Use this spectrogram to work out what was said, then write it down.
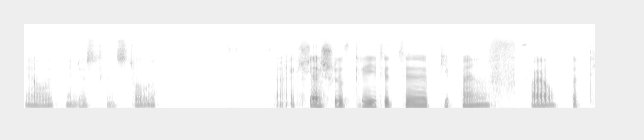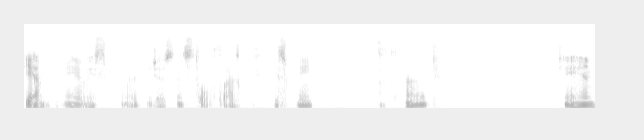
Yeah, let me just install it. Uh, actually, I should have created a pipenv file, but yeah, anyways, let me just install Flask this way. Right. Okay, and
